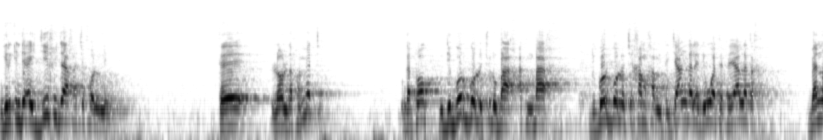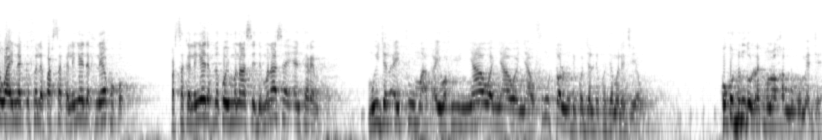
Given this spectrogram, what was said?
ngir indi ay jiixi jaaxa ci xolu nit ñi te loolu dafa metti nga toog di góorgóorlu ci lu baax ak mbaax di góorgóorlu ci xam-xam di jàngale di woote te yàlla tax benn waay nekk fële parce que li ngay def neexu ko parce que li ngay def da koy menacer di menacer ay intérêt muy jël ay tuuma ak ay wax yu ñaaw a ñaaw a ñaaw fu mu toll di ko jël di ko jëmale ci yow ku ko dundul rek mënoo xam ne mu méttee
